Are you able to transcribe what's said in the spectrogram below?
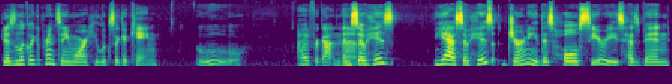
he doesn't look like a prince anymore. He looks like a king. Ooh. I had forgotten that. And so his, yeah, so his journey this whole series has been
